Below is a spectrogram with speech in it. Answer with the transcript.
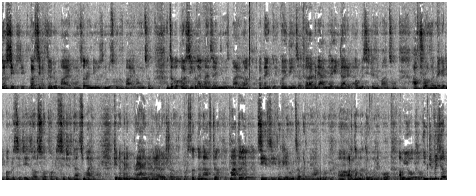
गसिप गसिपकै रूपमा आएको हुन्छ र न्युज न्युजको रूपमा आएको हुन्छ। जब गसिपलाई मान्छेले न्युज मानेर कतै गइदिन्छ त्यसलाई पनि हामीले इन्डाइरेक्ट पब्लिसिटी नै मान्छौँ। After all negative publicity is also publicity that's why किनभने ब्रान्ड पहिला रेजिस्टर हुनुपर्छ। देन आफ्टर मात्रै चिज बिक्री हुन्छ भन्ने हाम्रो अर्थमा त्यो भएको। अब यो इन्डिभिजुअल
